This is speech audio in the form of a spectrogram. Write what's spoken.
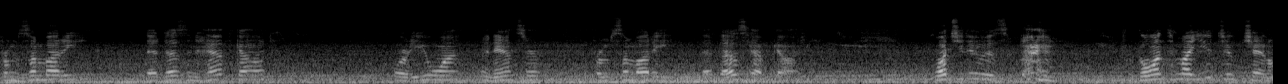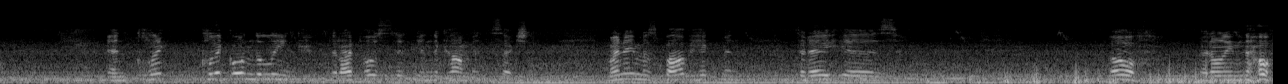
from somebody that doesn't have God? Or do you want an answer from somebody that does have God? What you do is go onto my YouTube channel and click click on the link that I posted in the comments section. My name is Bob Hickman. Today is oh, I don't even know.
